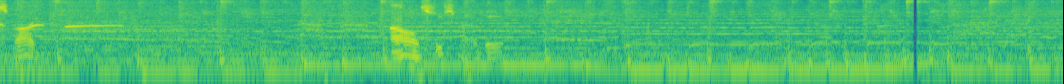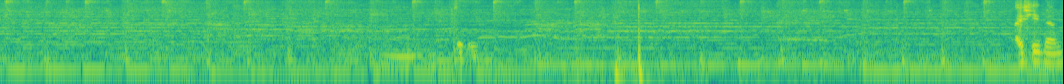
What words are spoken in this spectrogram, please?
Good spot. Oh, so smell, dude. Mm, did it. I see them.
